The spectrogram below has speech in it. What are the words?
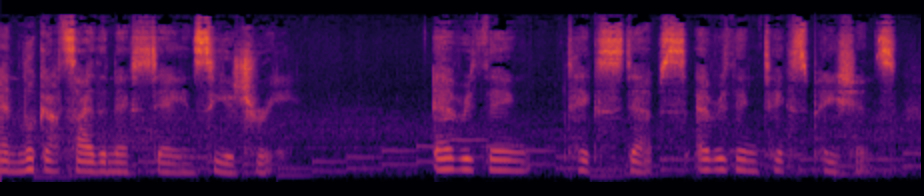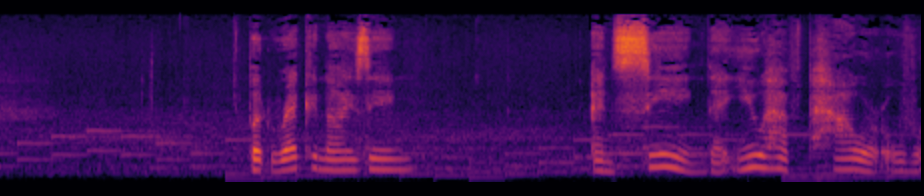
and look outside the next day and see a tree. Everything takes steps, everything takes patience. But recognizing and seeing that you have power over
